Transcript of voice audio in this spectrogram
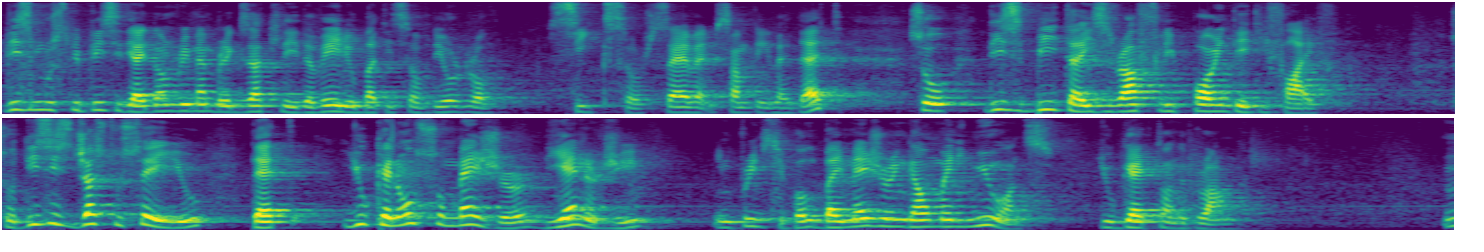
This multiplicity, I don't remember exactly the value, but it's of the order of 6 or 7, something like that. So this beta is roughly 0.85. So this is just to say you that you can also measure the energy, in principle, by measuring how many muons you get on the ground. Hmm?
